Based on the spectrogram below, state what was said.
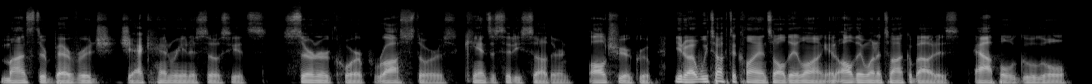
Monster Beverage, Jack Henry and Associates, Cerner Corp, Ross Stores, Kansas City Southern, Altria Group. You know, we talk to clients all day long, and all they want to talk about is Apple, Google,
